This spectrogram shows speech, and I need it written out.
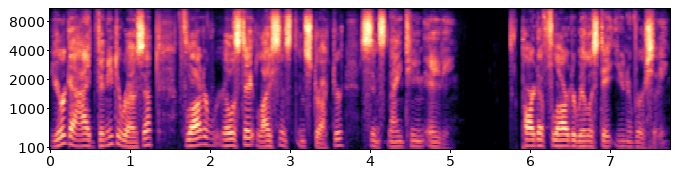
Your guide, Vinny DeRosa, Florida Real Estate Licensed Instructor since 1980, part of Florida Real Estate University.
